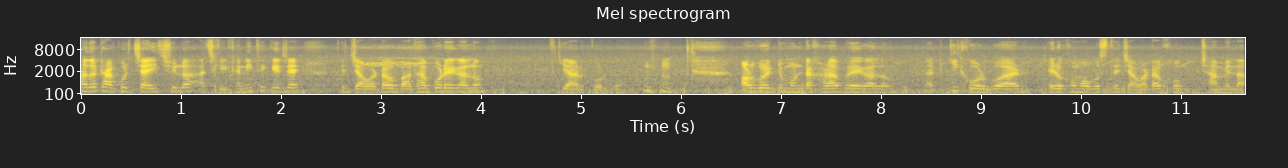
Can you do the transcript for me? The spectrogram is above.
হয়তো ঠাকুর চাইছিল আজকে এখানেই থেকে যায়, তো যাওয়াটাও বাধা পড়ে গেল। কি আর করব। অর্ঘর একটু মনটা খারাপ হয়ে গেল। আর কী করব আর? এরকম অবস্থায় যাওয়াটাও খুব ঝামেলা।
